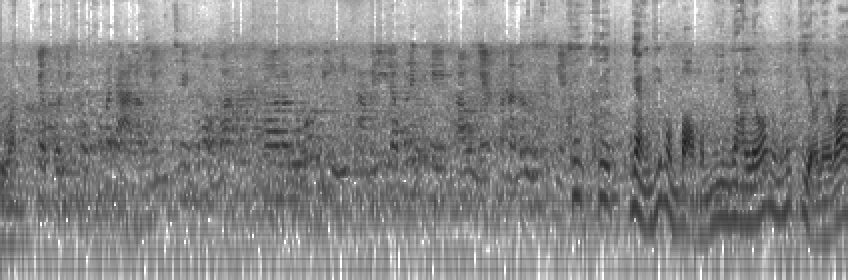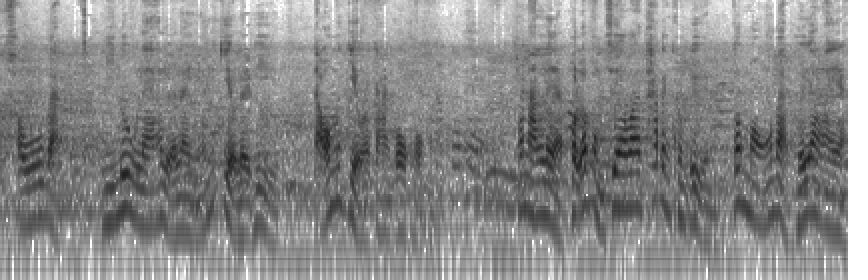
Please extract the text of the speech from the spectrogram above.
ล้วนๆอย่างคนที่เขาเข้ามาด่าเราเนี่ยเช่นเขาบอกว่าพอเรารู้ว่าผู้หญิงนี้ทำไม่ดีเราก็เล่นเทเขาอย่างเงี้ยตอนนั้นเรารู้สึกไงคือคืออย่างที่ผมบอกผมยืนยันเลยว่ามันไม่เกี่ยวเลยว่าเขาแบบมีลูกแล้วหรืออะไรอย่างเงี้ยไม่เกี่ยวเลยพี่ แต่ว่ามันเกี่ยวกับการโกหกโกหกเท่านั้นเลยอะแล้วผมเชื่อว่าถ้าเป็นคนอื่น ก็มองว่าแบบเฮ้ยอะไรอะ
